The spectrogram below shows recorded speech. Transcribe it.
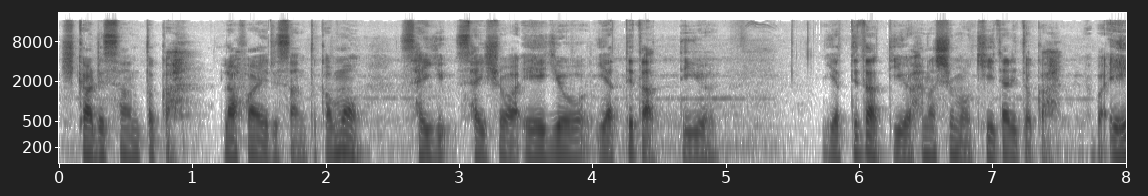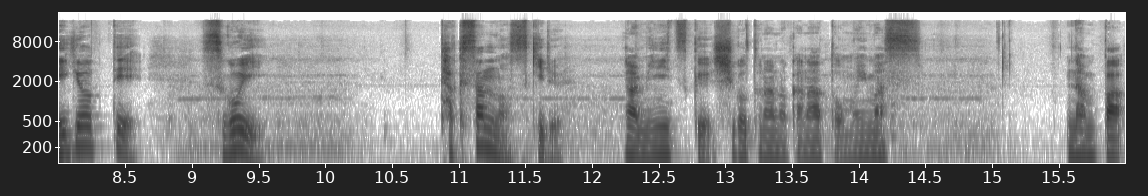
ヒカルさんとかラファエルさんとかも最初は営業やってたっていうやってたっていう話も聞いたりとかやっぱ営業ってすごいたくさんのスキルが身につく仕事なのかなと思います。ナンパ、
